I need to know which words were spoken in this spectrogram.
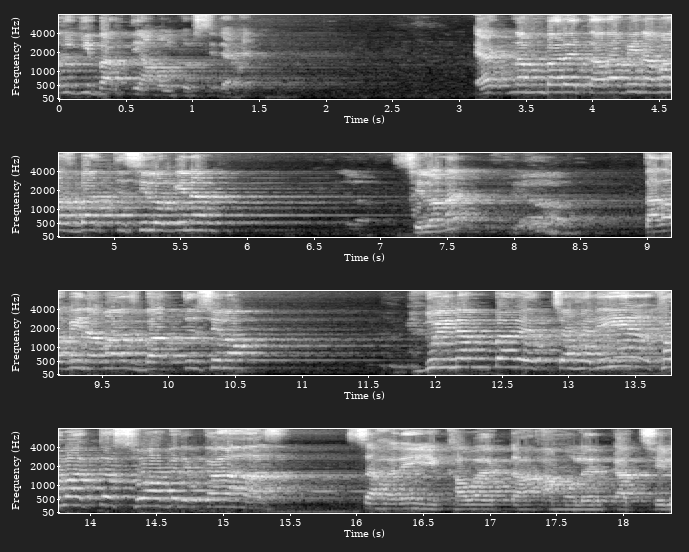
কি কি বাড়তি আমল করছি দেখেন। এক নম্বরে তারাবি নামাজ বাড়তি ছিল কিনা? ছিল না? তারাবি নামাজ বাড়তি ছিল। দুই নম্বরে চাহারির খাওয়া একটা সোয়াবের কাজ। চাহারি খাওয়া একটা আমলের কাজ ছিল।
